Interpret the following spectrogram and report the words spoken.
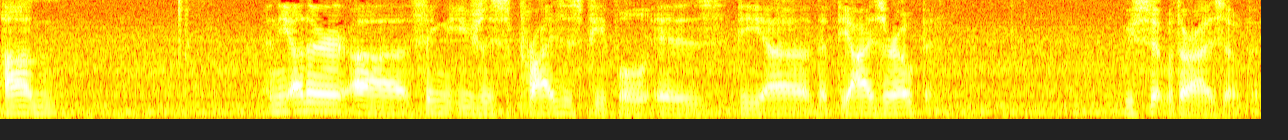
Um, and the other uh, thing that usually surprises people is the uh, that the eyes are open. We sit with our eyes open,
